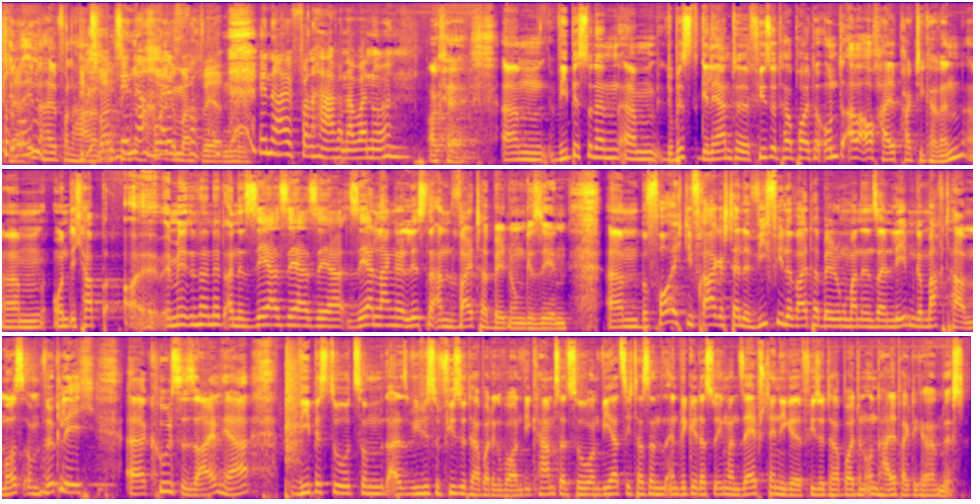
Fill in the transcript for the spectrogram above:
Ja, innerhalb von Haaren. Die 20 innerhalb voll gemacht werden. Innerhalb von Haaren, aber nur. Okay. Ähm, wie bist du denn, ähm, du bist gelernte Physiotherapeutin und aber auch Heilpraktikerin. Ähm, und ich habe äh, im Internet eine sehr, sehr, sehr, sehr lange Liste an Weiterbildungen gesehen. Ähm, bevor ich die Frage stelle, wie viele Weiterbildungen man in seinem Leben gemacht haben muss, um wirklich äh, cool zu sein, ja, wie bist du zum, also wie bist du Physiotherapeutin geworden? Wie kam es dazu und wie hat sich das dann entwickelt, dass du irgendwann selbstständige Physiotherapeutin Physiotherapeutin und Heilpraktikerin bist?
